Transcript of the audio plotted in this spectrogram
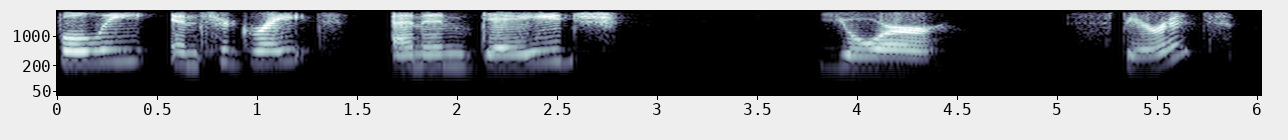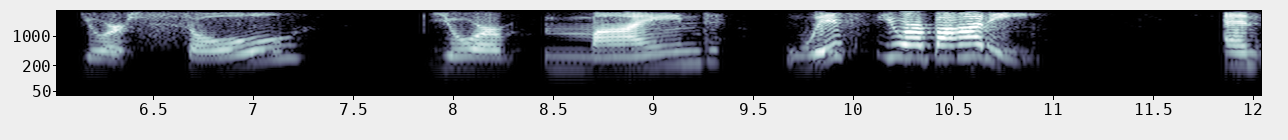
fully integrate and engage your spirit, your soul, your mind with your body and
